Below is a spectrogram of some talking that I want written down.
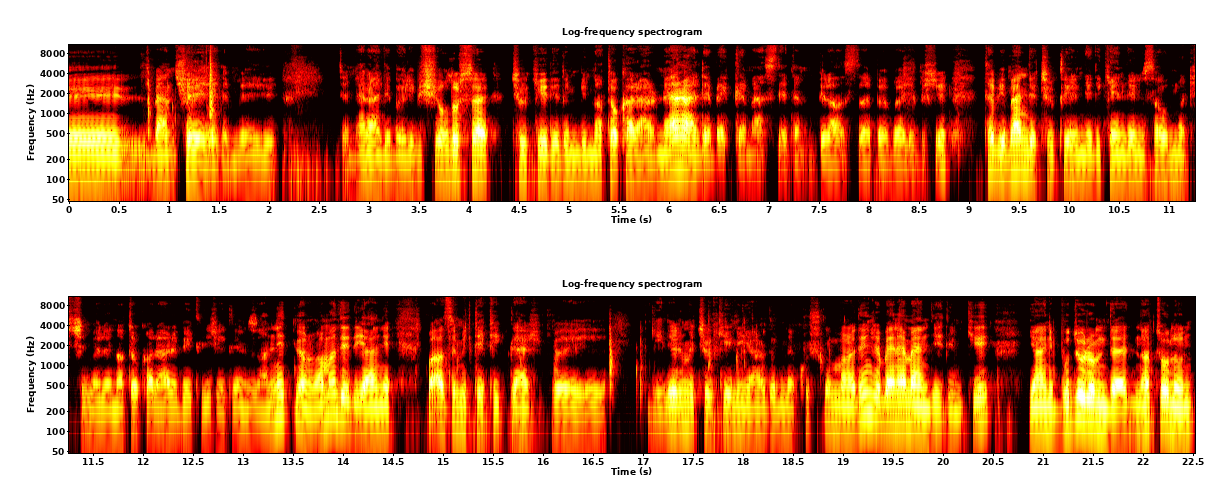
e, ben şöyle dedim. E, dedim. Herhalde böyle bir şey olursa Türkiye dedim bir NATO kararını herhalde beklemez dedim. Biraz da böyle bir şey. Tabii ben de Türklerin dedi kendilerini savunmak için böyle NATO kararı bekleyeceklerini zannetmiyorum. Ama dedi yani bazı müttefikler e, gelir mi Türkiye'nin yardımına kuşkum var deyince ben hemen dedim ki yani bu durumda NATO'nun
